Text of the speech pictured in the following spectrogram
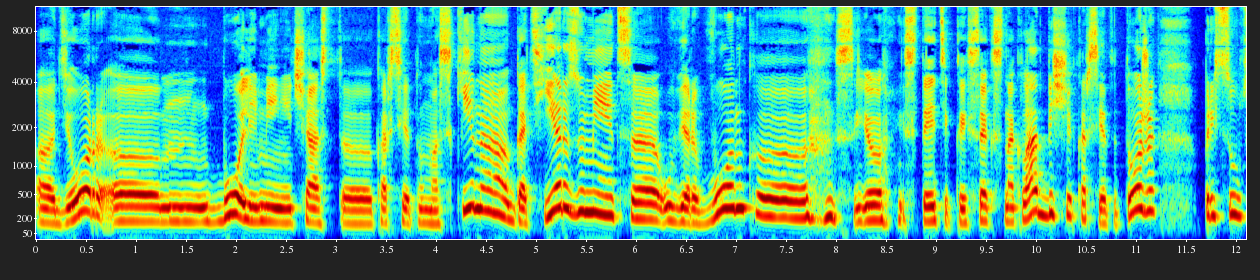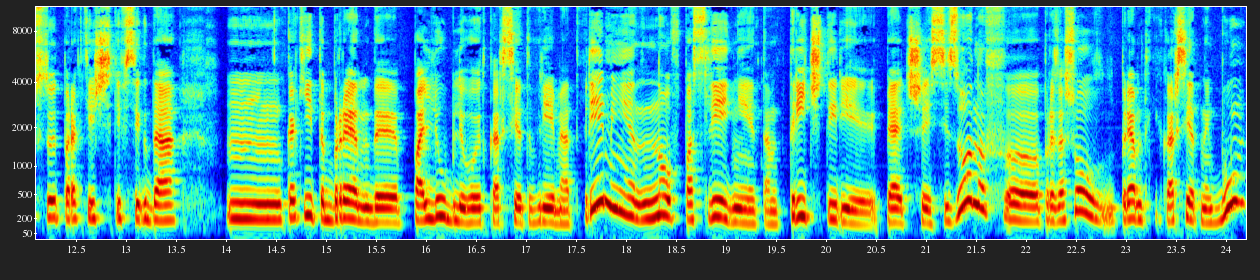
Диор, э, более-менее часто корсет у Маскина, Готье, разумеется, у Веры Вонг э, с ее эстетикой секс на кладбище, корсеты тоже присутствуют практически всегда. Какие-то бренды полюбливают корсеты время от времени, но в последние там, 3, 4, 5, 6 сезонов э, произошел прям-таки корсетный бум.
